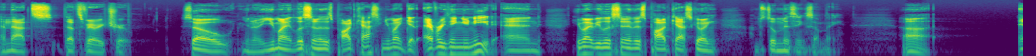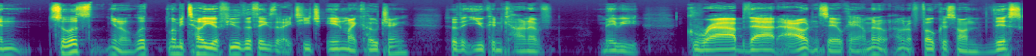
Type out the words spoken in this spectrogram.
and that's that's very true. So, you know, you might listen to this podcast and you might get everything you need, and you might be listening to this podcast going, "I'm still missing something." Uh, and so let's, you know, let, let me tell you a few of the things that I teach in my coaching so that you can kind of maybe grab that out and say, okay, I'm gonna I'm gonna focus on this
